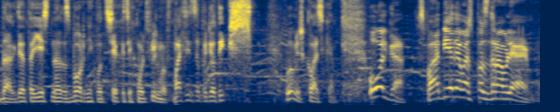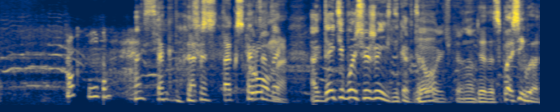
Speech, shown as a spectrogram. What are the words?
да, где-то есть сборник вот всех этих мультфильмов. Масленица пойдет и... Помнишь, классика. Ольга, с победой вас поздравляем. Спасибо. Спасибо. Так- так так скромно. так. А дайте больше жизни как-то, Ну, Олечка. ну. Деда, спасибо.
